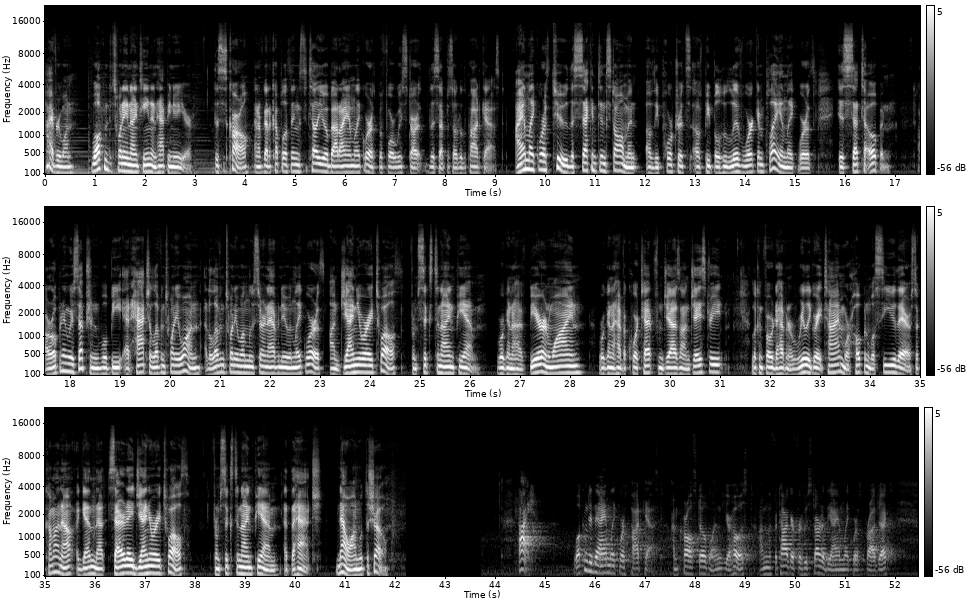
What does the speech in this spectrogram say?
Hi, everyone. Welcome to 2019 and Happy New Year. This is Carl, and I've got a couple of things to tell you about I Am Lake Worth before we start this episode of the podcast. I Am Lake Worth 2, the second installment of the portraits of people who live, work, and play in Lake Worth, is set to open. Our opening reception will be at Hatch 1121 at 1121 Lucerne Avenue in Lake Worth on January 12th from 6 to 9 p.m. We're going to have beer and wine. We're going to have a quartet from Jazz on J Street. Looking forward to having a really great time. We're hoping we'll see you there. So come on out. Again, that Saturday, January 12th from 6 to 9 p.m. at the Hatch. Now on with the show. Hi. Welcome to the I Am Lake Worth podcast. I'm Carl Stoveland, your host. I'm the photographer who started the I Am Lake Worth project.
